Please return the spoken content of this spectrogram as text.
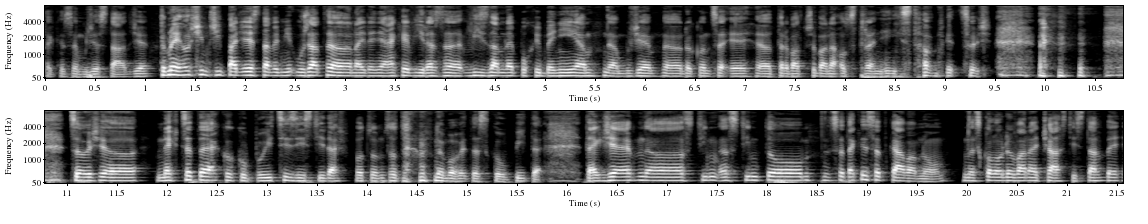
také se může stát, že v tom nejhorším případě stavební úřad eh, najde nějaké výrazné, významné pochybení a, a může eh, dokonce i trvat třeba na odstranění stavby, což, což nechcete jako kupující zjistit až potom, co to nemovitost skoupíte. Takže s, tím, s tímto se taky setkávám. No. Neskolodované části stavby,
